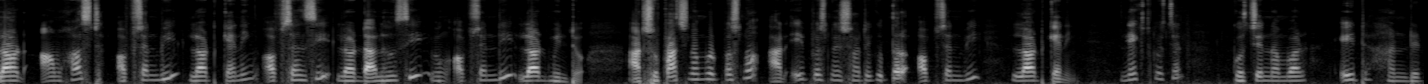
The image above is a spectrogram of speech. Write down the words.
Lord Amherst option B Lord Canning option C Lord Dalhousie এবং অপশান ডি লর্ড মিন্টো আটশো পাঁচ নম্বর প্রশ্ন, আর এই প্রশ্নের সঠিক উত্তর option B Lord Canning next question question number eight hundred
